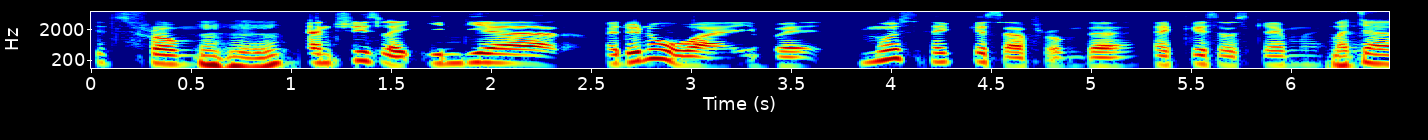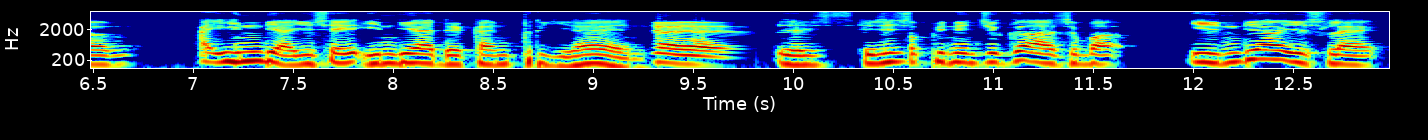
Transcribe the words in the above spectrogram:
it's from mhm countries like India. I don't know why, but most hackers are from the hackers or scammer. Macam ah, India You say India ada country kan Yeah, yeah, yeah. It's, it is opinion juga lah sebab India is like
